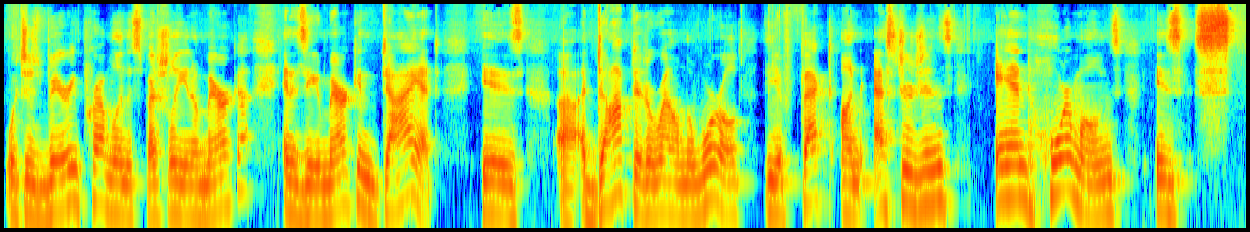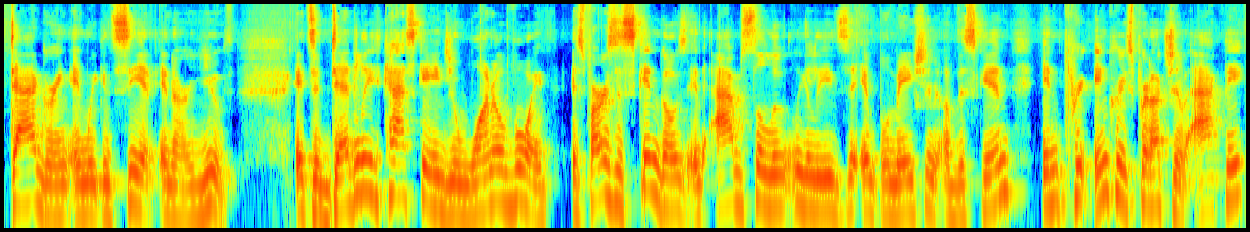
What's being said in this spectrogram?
which is very prevalent, especially in America. And as the American diet is uh, adopted around the world, the effect on estrogens and hormones is staggering, and we can see it in our youth. It's a deadly cascade you want to avoid. As far as the skin goes, it absolutely leads to inflammation of the skin, increased production of acne,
